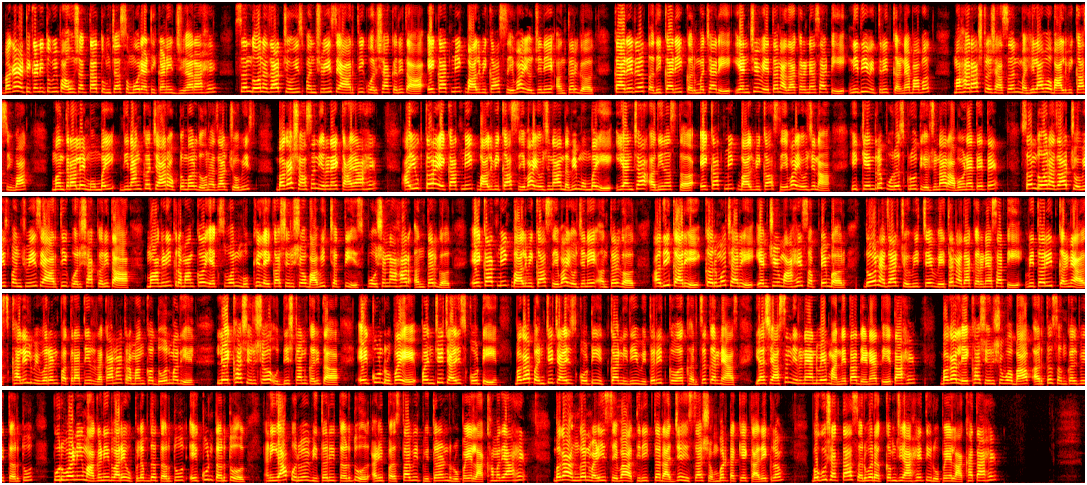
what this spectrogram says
बघा या ठिकाणी तुम्ही पाहू शकता तुमच्यासमोर या ठिकाणी जी आर आहे. सन दोन हजार चोवीस पंचवीस या आर्थिक वर्षाकरिता एकात्मिक बालविकास सेवा योजनेअंतर्गत कार्यरत अधिकारी कर्मचारी यांचे वेतन अदा करण्यासाठी निधी वितरित करण्याबाबत महाराष्ट्र शासन महिला व बालविकास विभाग मंत्रालय मुंबई दिनांक चार ऑक्टोबर दोन हजार चोवीस. बघा शासन निर्णय काय आहे? आयुक्त एकात्मिक बालविकास सेवा योजना नवी मुंबई यांच्या अधीनस्थ एकात्मिक बालविकास सेवा योजना ही केंद्र पुरस्कृत योजना राबवण्यात येते. सन दोन हजार चोवीस पंचवीस या आर्थिक वर्षाकरिता मागणी क्रमांक एक्स वन मुख्य लेखाशीर्ष बावीस छत्तीस पोषण आहार अंतर्गत एकात्मिक बालविकास सेवा योजनेअंतर्गत अधिकारी कर्मचारी यांचे माहे सप्टेंबर दोन हजार चोवीसचे वेतन अदा करण्यासाठी वितरित करण्यास खालील विवरणपत्रातील रकाना क्रमांक दोन मधील लेखाशीर्ष उद्दिष्टांकरिता एकूण रुपये पंचेचाळीस कोटी बघा पंचेचाळीस कोटी इतका निधी वितरित व खर्च करण्यास या शासन निर्णयान्वये मान्यता देण्यात येत आहे. बघा लेखा शीर्ष व बाब अर्थसंकल्पित तरतूद पुरवणी मागणीद्वारे उपलब्ध तरतूद एकूण तरतूद आणि यापूर्वी वितरित तरतूद आणि प्रस्तावित वितरण रुपये लाखामध्ये आहे. बघा अंगणवाडी सेवा अतिरिक्त राज्य हिस्सा शंभर टक्के कार्यक्रम. बघू शकता सर्व रक्कम जी आहे ती रुपये लाखात आहे.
